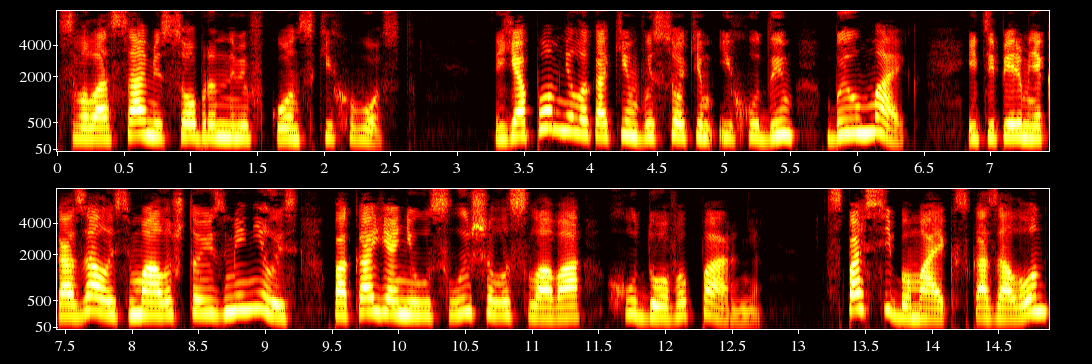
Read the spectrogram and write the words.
с волосами, собранными в конский хвост. Я помнила, каким высоким и худым был Майк, и теперь мне казалось, мало что изменилось, пока я не услышала слова худого парня. «Спасибо, Майк», — сказал он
